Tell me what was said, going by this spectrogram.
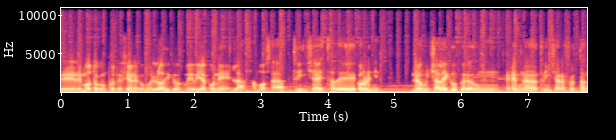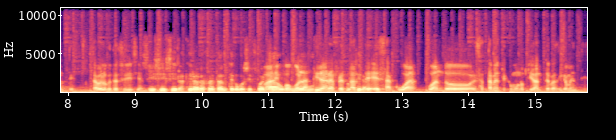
de, moto con protecciones, como es lógico, me voy a poner la famosa trincha esta de colorines. No es un chaleco, pero es, un, es una trincha reflectante. ¿Sabes lo que te estoy diciendo? Sí, sí, sí, las tiras reflectantes como si fuera. Vale, pues con las tiras reflectantes, esa, cuando. Exactamente, como unos tirantes, básicamente.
